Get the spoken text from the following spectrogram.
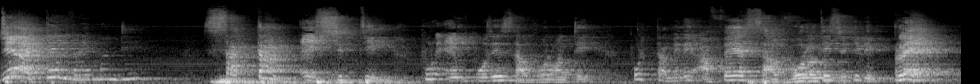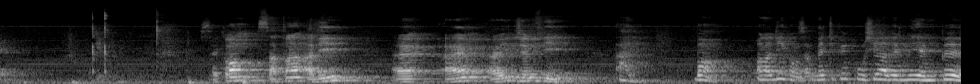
Dieu a-t-il vraiment dit Satan est subtil pour imposer sa volonté, pour t'amener à faire sa volonté, ce qui lui plaît? C'est comme Satan a dit euh, à, une jeune fille, bon, on a dit comme ça, mais tu peux coucher avec lui un peu.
